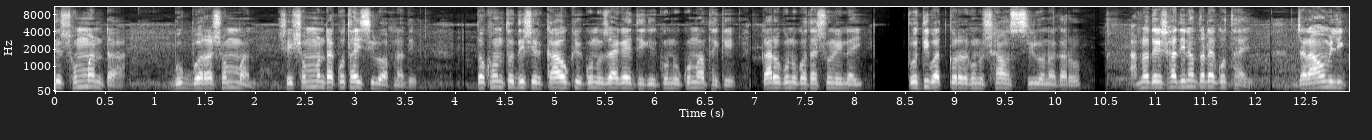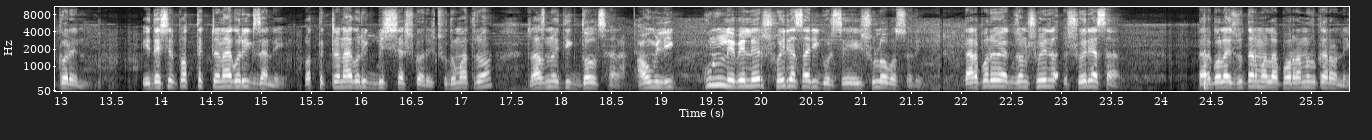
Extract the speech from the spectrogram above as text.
যে সম্মানটা, বুক ভরা সম্মান, সেই সম্মানটা কোথায় ছিল আপনাদের? তখন তো দেশের কাউকে কোনো জায়গায় থেকে, কোনো কোনা থেকে কারও কোনো কথা শুনি নাই। প্রতিবাদ করার কোনো সাহস ছিল না কারও। আপনাদের স্বাধীনতাটা কোথায়? যারা আওয়ামী লীগ করেন এই দেশের প্রত্যেকটা নাগরিক জানে, প্রত্যেকটা নাগরিক বিশ্বাস করে, শুধুমাত্র রাজনৈতিক দল ছাড়া। আওয়ামী লীগ কোন লেভেলের স্বৈরাচারী করছে এই ষোলো বছরে? তারপরেও একজন স্বৈরাচার, তার গলায় জুতার মালা পরানোর কারণে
